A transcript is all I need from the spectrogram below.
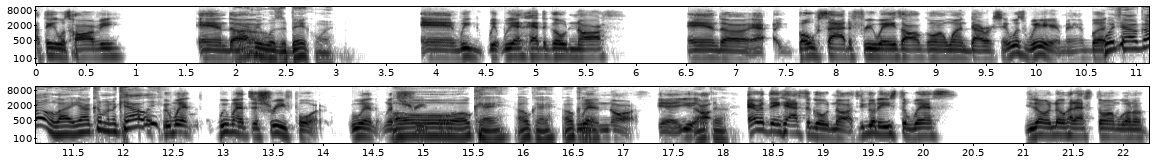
I think it was Harvey. And uh, Harvey was a big one. and we we, we had to go north and uh both sides of the freeways all going one direction. It was weird, man. But Where'd y'all go? Like y'all coming to Cali? we went we went to Shreveport. We went went to Shreveport. Oh, okay, okay, okay. We went north. Yeah, you okay. everything has to go north. You go to east to west, you don't know how that storm gonna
